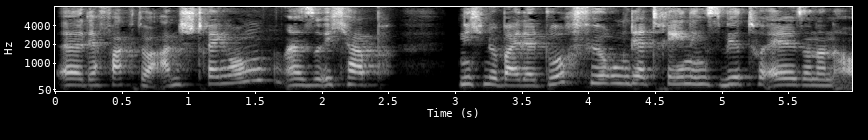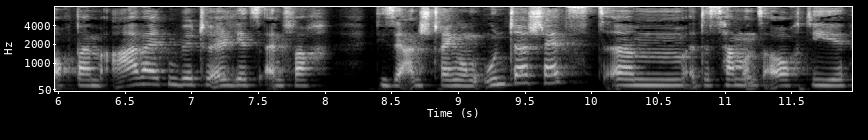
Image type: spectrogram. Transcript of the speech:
äh, der Faktor Anstrengung. Also ich habe nicht nur bei der Durchführung der Trainings virtuell, sondern auch beim Arbeiten virtuell jetzt einfach diese Anstrengung unterschätzt. Ähm, das haben uns auch die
